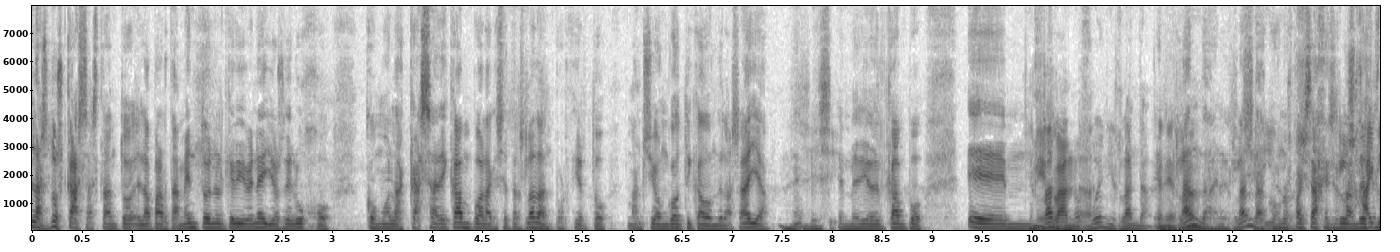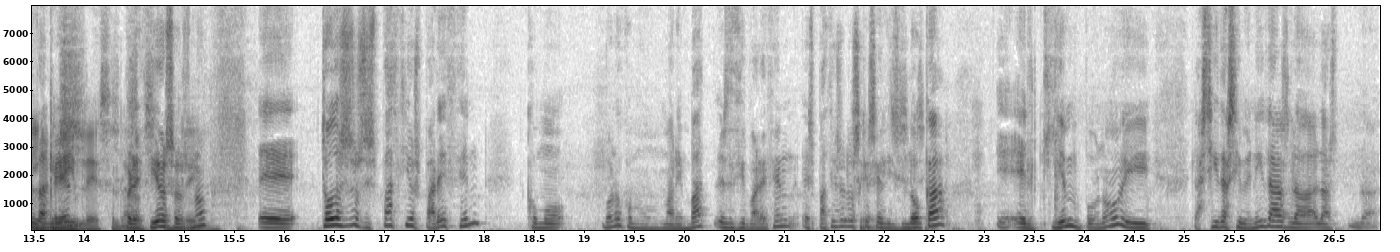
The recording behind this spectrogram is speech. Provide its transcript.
las dos casas, tanto el apartamento en el que viven ellos de lujo como la casa de campo a la que se trasladan, por cierto, mansión gótica donde las haya, ¿eh? Sí, sí. en medio del campo. eh, En Irlanda, Irlanda. ¿no? Fue en Irlanda. en Irlanda, en Irlanda, Sí, con unos los- paisajes los irlandeses también Increíbles, preciosos, ¿no? increíbles. Eh, todos esos espacios parecen como, bueno, como Marimbat, es decir, parecen espacios en los que se sí, disloca eh, el tiempo, ¿no? Y las idas y venidas, la- las, la-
